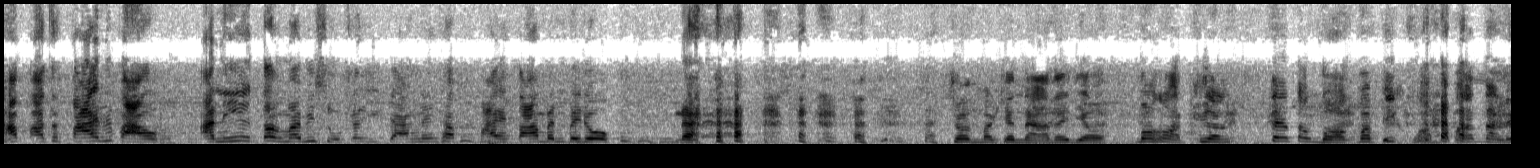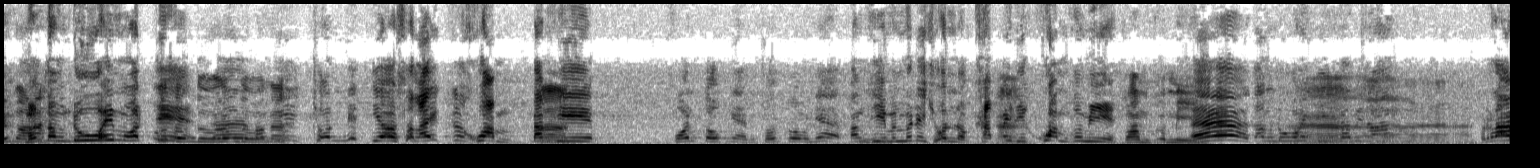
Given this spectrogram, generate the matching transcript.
ขับอาจจะตายหรือเปล่า อันนี้ต้องมาพิสูจน์กันอีกอย่างหนึ่งครับไปตามมันไปดูนะชนมาแค่หนาในเดียวบ่หอดเครื่อง แต่ต้องบอกว่าพลิกขวามปันนั่นหรือเปล่ามันต้องดูให้หมดดิโอ้ต้องดูต้องดูเบางนะทีชนนิดเดียวสไลด์ก็คว่ำบางที ฝนตกเนี่ยฝนตกเนี่ยบางทีมันไม่ได้ชนหรอกขับไม่ดีคว่ำก็มีความก็มีเออต้องดูให้ดีครับพี่น้องาาเรา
